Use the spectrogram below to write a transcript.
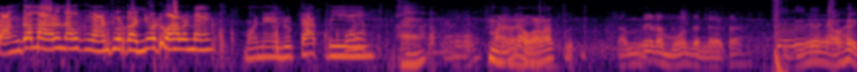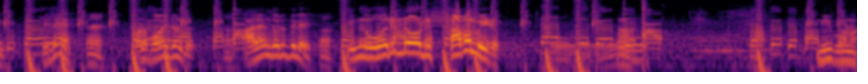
തങ്കമാരൻ നമുക്ക് കാണിച്ചു കൊടുക്കാം. അങ്ങോട്ട് വാവണ്ണേ മോനെ ലുട്ടാപ്പി. നല്ല വളർത്ത് തന്തയുടെ മോൻ തന്നെ കേട്ടാ. പിന്നെ അവളെ പിന്നെ ഏ. അവൾ പോയിട്ടുണ്ട്. ആരെയും തുരത്തില്ലേ ഇന്ന് ഒരു ലോഡ് ശവം വീഴും. നീ പോണോ?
